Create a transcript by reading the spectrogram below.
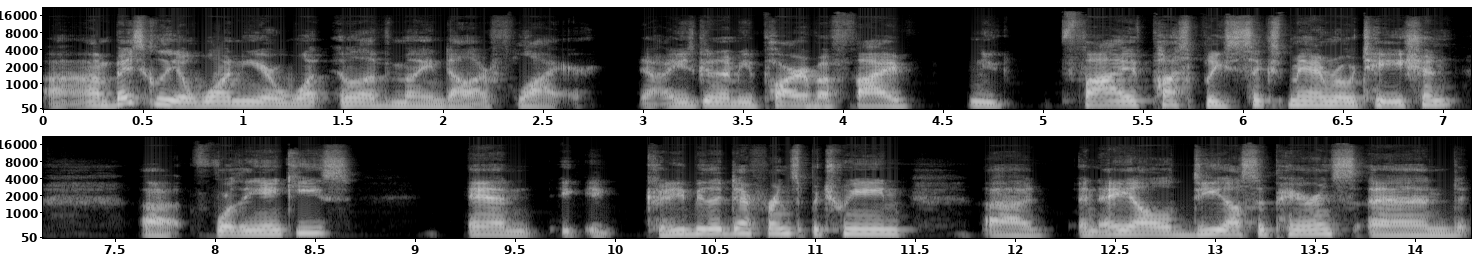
uh, on basically a one year, eleven million dollar flyer. Now he's going to be part of a five five possibly six man rotation uh, for the Yankees, and it, it, could he be the difference between uh, an ALDS appearance and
